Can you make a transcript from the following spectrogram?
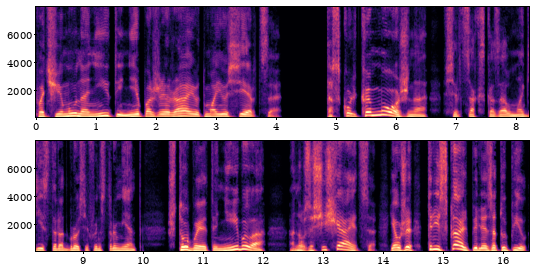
почему наниты не пожирают мое сердце? «Да сколько можно?» — в сердцах сказал магистр, отбросив инструмент. «Что бы это ни было, оно защищается. Я уже три скальпеля затупил.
